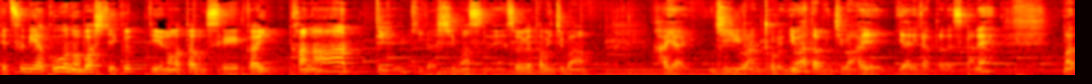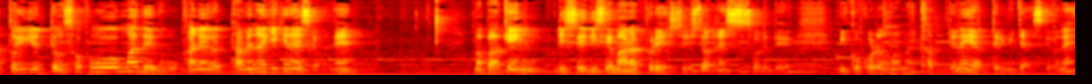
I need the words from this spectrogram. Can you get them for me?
血脈を伸ばしていくっていうのが多分正解かなっていう気がしますね。それが多分一番早い G1 取るには多分一番早いやり方ですかね。まあと言ってもそこまでのお金を貯めなきゃいけないですからね。まあ、馬券リセリセマラプレイしてる人はねそれで見心のままに買ってねやってるみたいですけどね、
